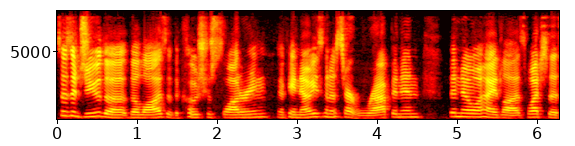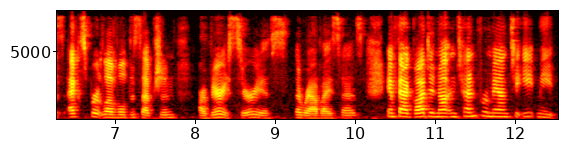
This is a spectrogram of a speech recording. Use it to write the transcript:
So as a Jew, the, the laws of the kosher slaughtering, okay, now he's going to start wrapping in the Noahide laws. Watch this. Expert level deception are very serious, the rabbi says. In fact, God did not intend for man to eat meat.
